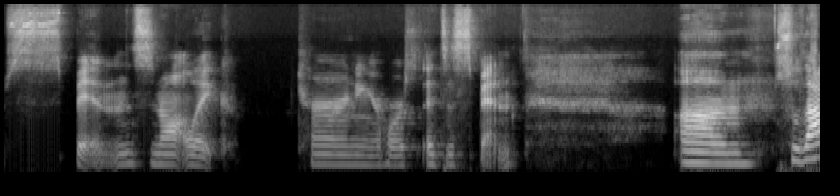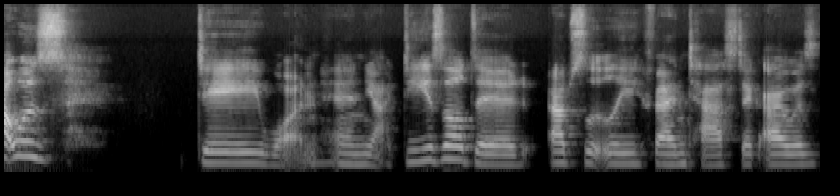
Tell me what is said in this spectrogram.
spins, not like turning your horse. It's a spin. Um, so that was day one. And yeah, Diesel did absolutely fantastic. I was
